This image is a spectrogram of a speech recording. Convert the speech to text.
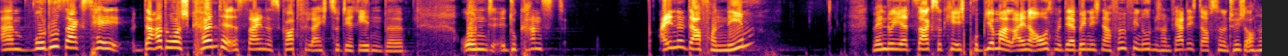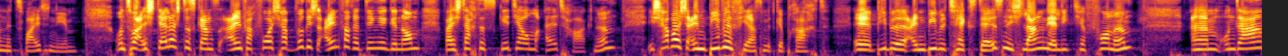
ähm, wo du sagst, hey, dadurch könnte es sein, dass Gott vielleicht zu dir reden will. Und du kannst eine davon nehmen wenn du jetzt sagst, okay, ich probiere mal eine aus, mit der bin ich nach fünf Minuten schon fertig, darfst du natürlich auch noch eine zweite nehmen. Und zwar, ich stelle euch das ganz einfach vor. Ich habe wirklich einfache Dinge genommen, weil ich dachte, es geht ja um Alltag. Ne? Ich habe euch einen Bibelvers mitgebracht, äh, Bibel, einen Bibeltext. Der ist nicht lang, der liegt hier vorne. Ähm, und da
